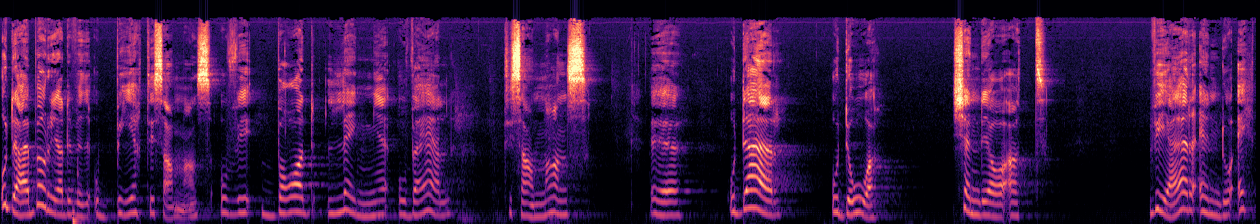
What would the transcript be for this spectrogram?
Och där började vi att be tillsammans och vi bad länge och väl tillsammans. Eh, och där och då kände jag att vi är ändå ett.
